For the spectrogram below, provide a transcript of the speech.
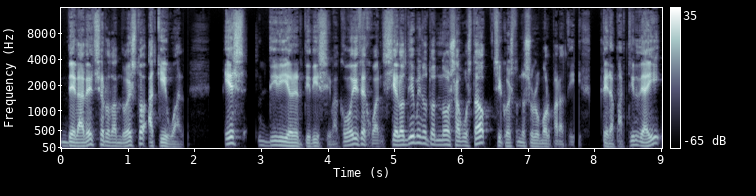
de la leche rodando esto, aquí igual. Es divertidísima. Como dice Juan, si a los 10 minutos no os ha gustado, chico, esto no es un humor para ti. Pero a partir de ahí,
